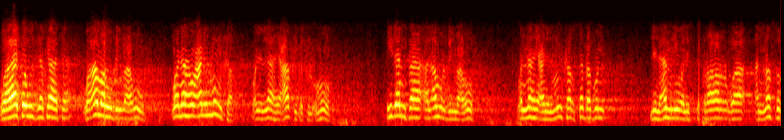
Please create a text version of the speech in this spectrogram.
وآتوا الزكاة وأمروا بالمعروف ونهوا عن المنكر ولله عاقبة الأمور. إذا فالأمر بالمعروف والنهي عن المنكر سبب للأمن والاستقرار والنصر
